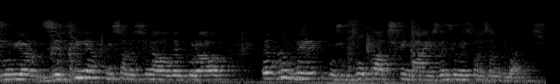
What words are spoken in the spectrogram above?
Júnior desafia a Comissão Nacional Eleitoral a rever os resultados finais das eleições angolanas.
